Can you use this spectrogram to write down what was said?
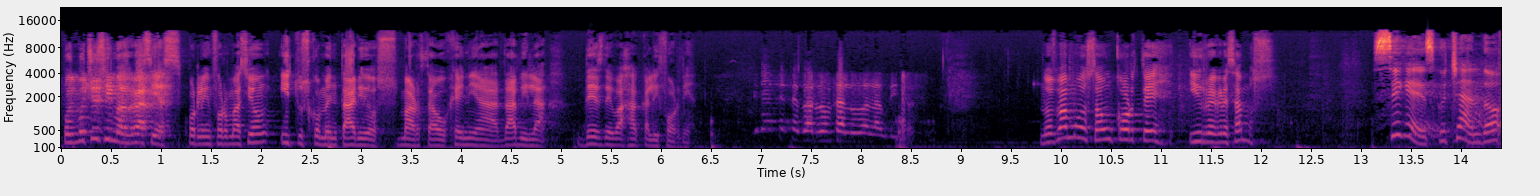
Pues muchísimas gracias por la información y tus comentarios, Marta Eugenia Dávila, desde Baja California. Gracias, Eduardo. Un saludo al auditor. Nos vamos a un corte y regresamos. Sigue escuchando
